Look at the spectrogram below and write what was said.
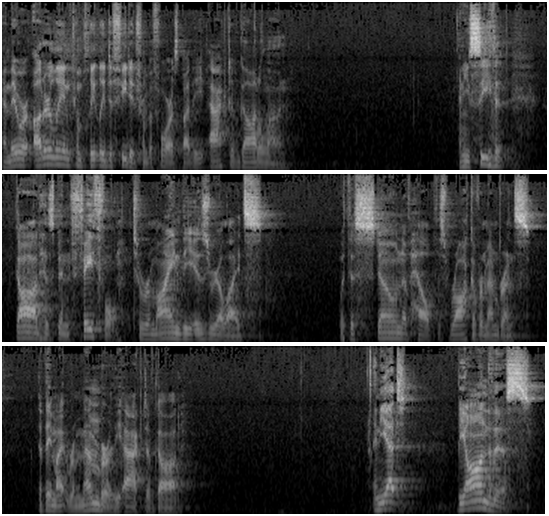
and they were utterly and completely defeated from before us by the act of God alone. And you see that God has been faithful to remind the Israelites with this stone of help, this rock of remembrance, that they might remember the act of God. And yet, beyond this,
